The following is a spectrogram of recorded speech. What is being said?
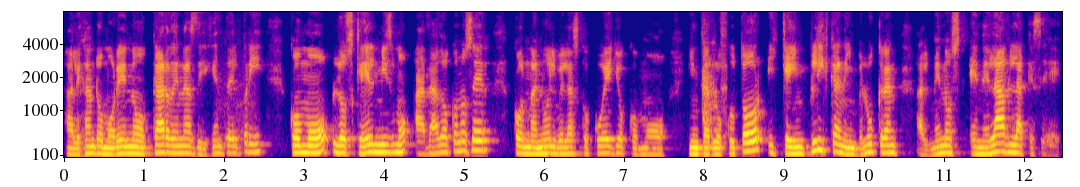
Alejandro Moreno Cárdenas, dirigente del PRI, como los que él mismo ha dado a conocer con Manuel Velasco Cuello como interlocutor y que implican e involucran, al menos en el habla que se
